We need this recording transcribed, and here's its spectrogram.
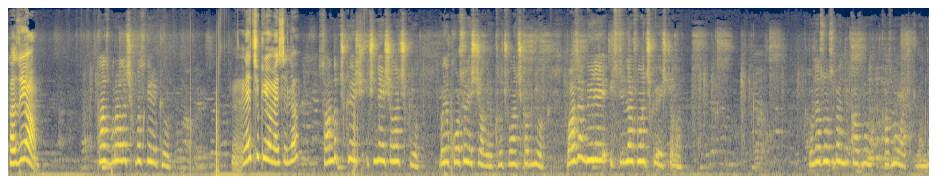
Kazıyorum. Kaz burada çıkması gerekiyor. Ne çıkıyor mesela? Sandık çıkıyor, eş- içinde eşyalar çıkıyor. Böyle korsan eşyaları, kılıç falan çıkabiliyor. Bazen böyle iksirler falan çıkıyor eşyalar. Buradan sonrası bende kazma. Kazma var çünkü bende.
